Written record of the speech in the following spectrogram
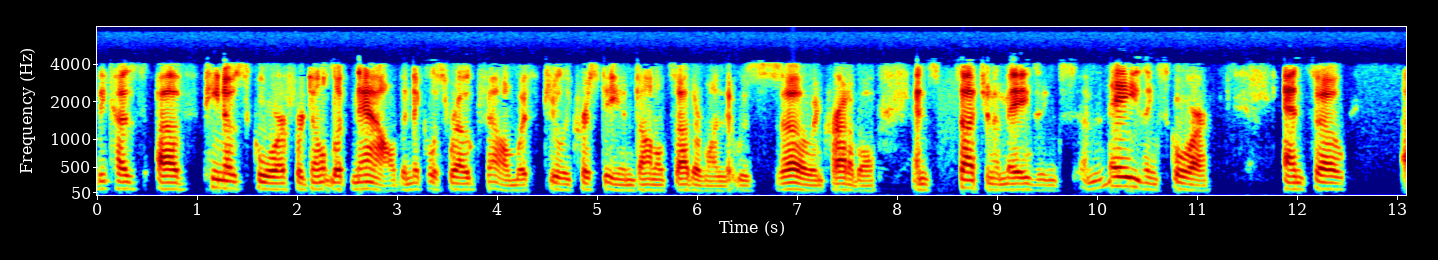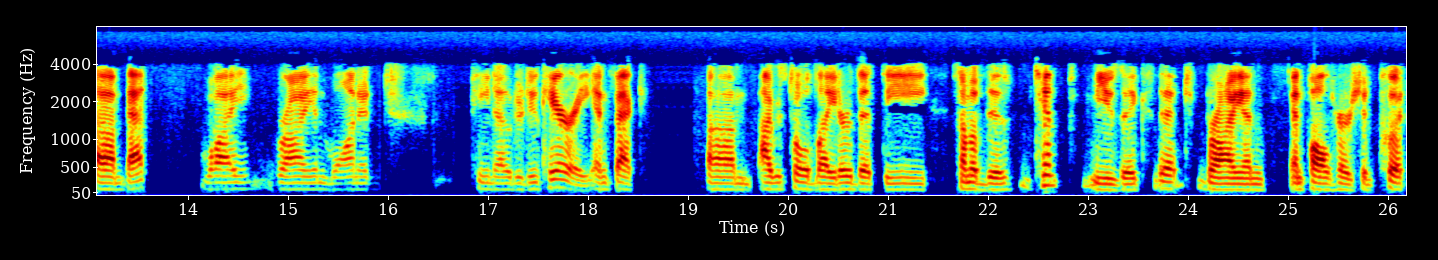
because of Pino's score for Don't Look Now, the Nicholas Roeg film with Julie Christie and Donald Sutherland that was so incredible. and such an amazing, amazing score. And so um, that's why Brian wanted Pino to do Carrie. In fact, um, I was told later that the some of the temp music that Brian and Paul Hirsch had put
